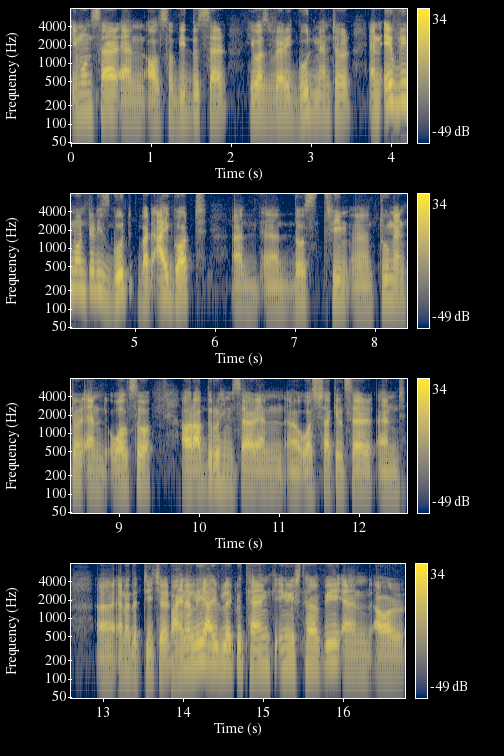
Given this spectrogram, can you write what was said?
Imun sir and also Biddu sir. He was very good mentor, and every mentor is good, but I got those three uh, two mentor and also our Abdul Rahim sir and uh, was Shakil sir and uh, another teacher. Finally, I would like to thank English therapy and our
